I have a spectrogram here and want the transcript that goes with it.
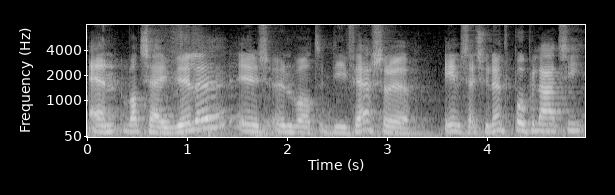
en wat zij willen is een wat diversere enerzijds studentenpopulatie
